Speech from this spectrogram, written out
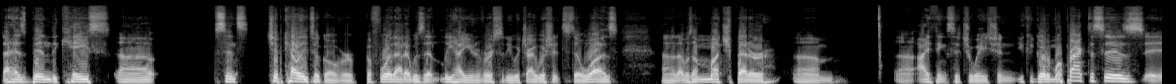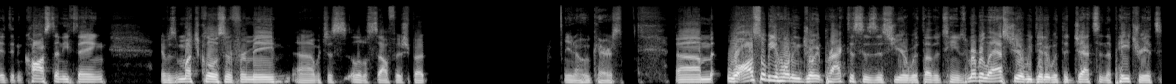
That has been the case uh, since Chip Kelly took over. Before that, it was at Lehigh University, which I wish it still was. Uh, that was a much better, um, uh, I think, situation. You could go to more practices. It, it, didn't cost anything. It was much closer for me, uh, which is a little selfish, but you know who cares? Um, we'll also be holding joint practices this year with other teams. Remember last year we did it with the jets and the patriots.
